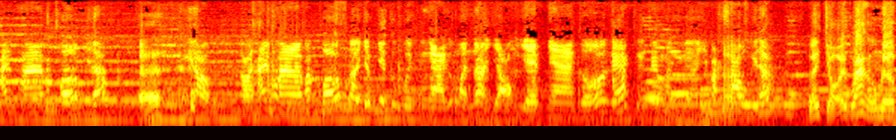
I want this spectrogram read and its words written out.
hái hoa bắt bướm gì đó. Thấy không? Ngồi hái hoa bắt bướm là giống như công việc hàng ngày của mình đó. Dọn dẹp nhà cửa gác rồi cái mình à, bắt À. sâu gì đó. Lấy chổi quát cũng được.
